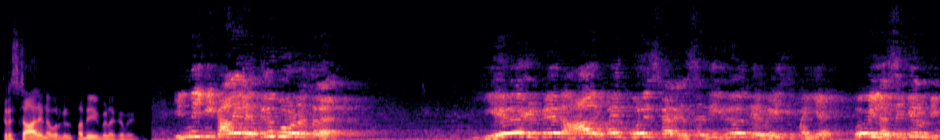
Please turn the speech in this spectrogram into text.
திரு ஸ்டாலின் அவர்கள் பதவி விலக வேண்டும். இன்னைக்கு காலையில திருப்புவனத்துல ஏழு பேர் ஆறு பேர் போலீஸ்காரங்க சேர்ந்து இருபத்தி ஏழு வயசு பையன் கோவில செக்யூரிட்டி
